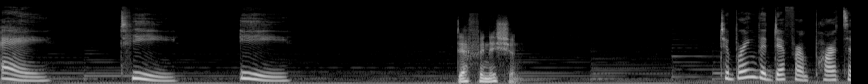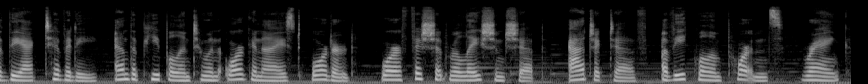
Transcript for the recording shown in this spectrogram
A T E Definition To bring the different parts of the activity and the people into an organized, ordered, or efficient relationship, adjective, of equal importance, rank,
